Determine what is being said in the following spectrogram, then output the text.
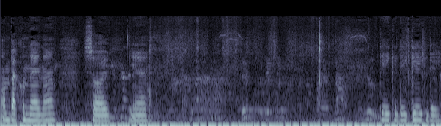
I'm back on there now, so, yeah. Giggity giggity.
